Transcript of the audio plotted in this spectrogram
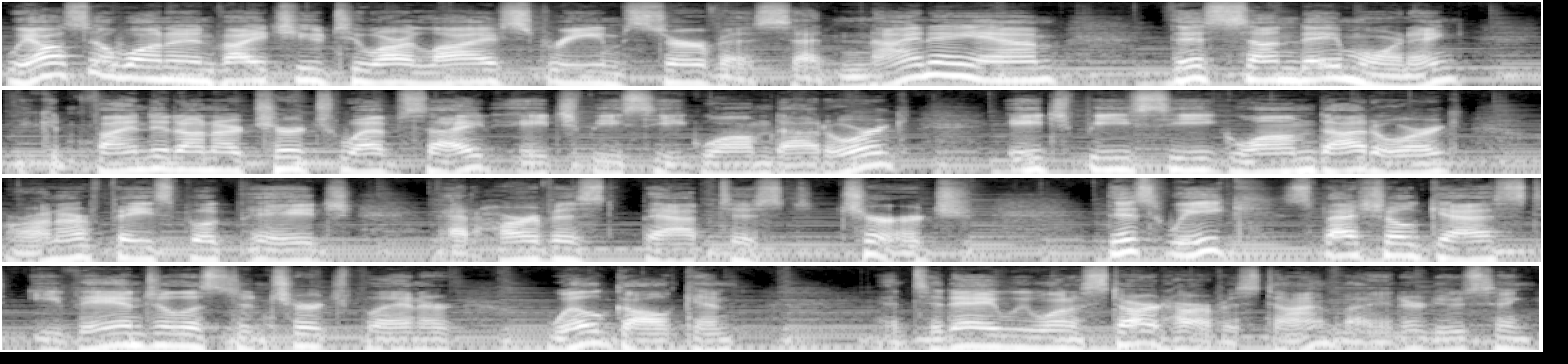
We also want to invite you to our live stream service at 9 a.m. this Sunday morning. You can find it on our church website, hbcguam.org, hbcguam.org, or on our Facebook page at Harvest Baptist Church. This week, special guest, evangelist and church planter Will Galkin and today we want to start Harvest Time by introducing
